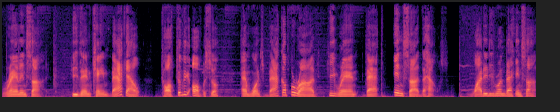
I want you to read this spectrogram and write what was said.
ran inside. He then came back out, talked to the officer, and once backup arrived, he ran back inside the house. Why did he run back inside?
